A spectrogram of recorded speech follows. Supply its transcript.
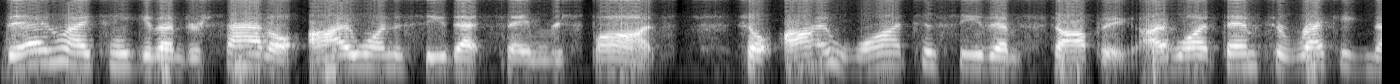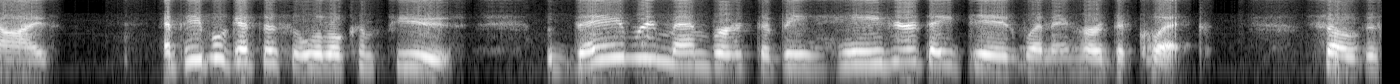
Then when I take it under saddle, I want to see that same response. So I want to see them stopping. I want them to recognize, and people get this a little confused. They remember the behavior they did when they heard the click. So the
